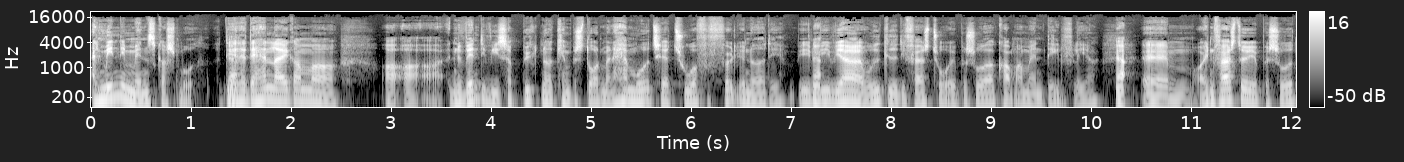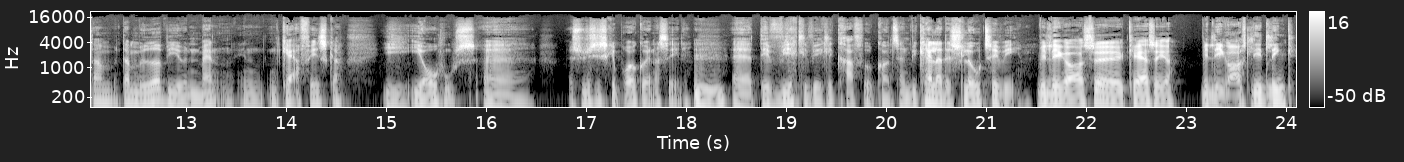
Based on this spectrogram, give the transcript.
almindelige menneskers mod. Det, ja. det handler ikke om at og, og, og nødvendigvis at bygge noget kæmpe stort, men have mod til at turde forfølge noget af det. Vi, ja. vi, vi har udgivet de første to episoder og kommer med en del flere. Ja. Øhm, og i den første episode, der, der møder vi jo en mand, en, en kær fisker i, i Aarhus. Øh, jeg synes, I skal prøve at gå ind og se det. Mm-hmm. Øh, det er virkelig, virkelig kraftfuldt content. Vi kalder det slow tv. Vi lægger også, øh, kære seere, vi lægger også lige et link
